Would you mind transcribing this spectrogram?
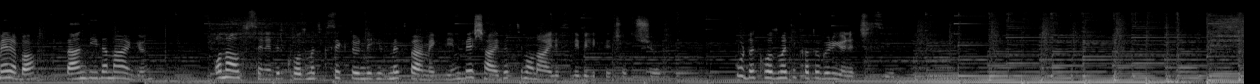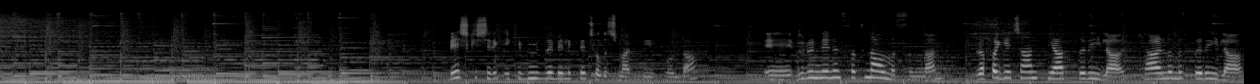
Merhaba, ben Didem Ergün. 16 senedir kozmetik sektöründe hizmet vermekteyim. 5 aydır Timon ailesiyle birlikte çalışıyorum. Burada kozmetik kategori yöneticisiyim. Beş kişilik ekibimizle birlikte çalışmaktayız burada. Ee, ürünlerin satın almasından, rafa geçen fiyatlarıyla, karlılıklarıyla,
